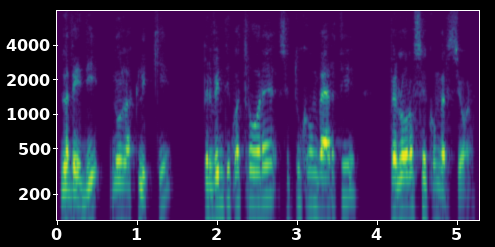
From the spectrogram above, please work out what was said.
la vedi, non la clicchi, per 24 ore, se tu converti, per loro sei conversione.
